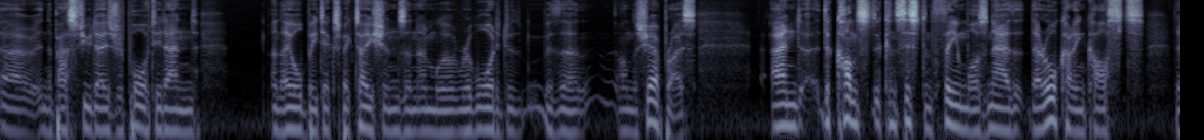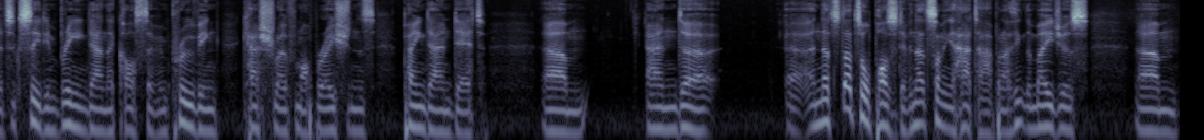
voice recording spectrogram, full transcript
uh, in the past few days reported and and they all beat expectations and, and were rewarded with, with uh, on the share price. And the, cons- the consistent theme was now that they're all cutting costs. They've succeeded in bringing down their costs. They're improving cash flow from operations, paying down debt, um, and uh, uh, and that's that's all positive, and that's something that had to happen. I think the majors. Um,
